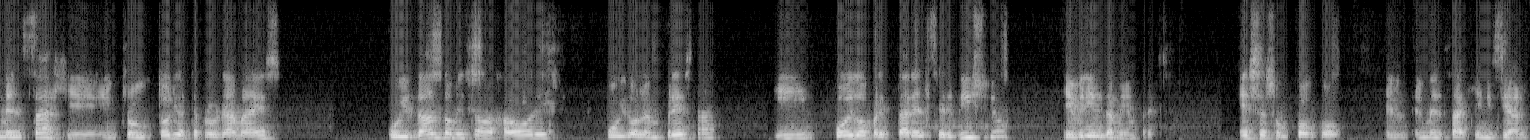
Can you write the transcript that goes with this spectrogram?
mensaje introductorio a este programa es cuidando a mis trabajadores, cuido la empresa y puedo prestar el servicio que brinda mi empresa. Ese es un poco el, mensaje inicial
